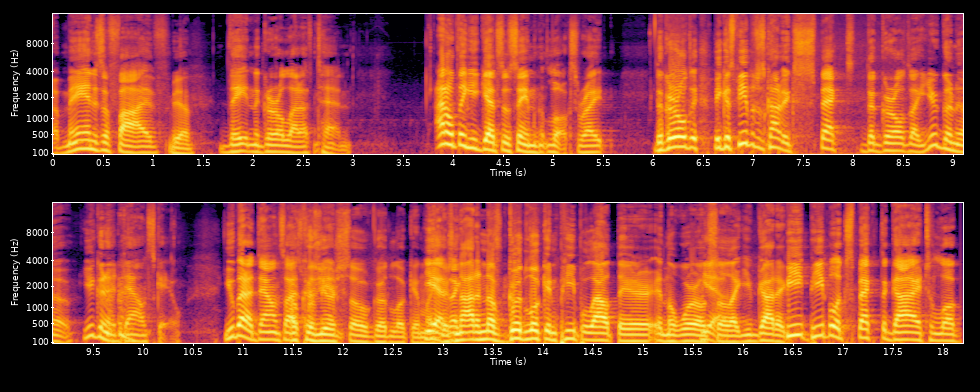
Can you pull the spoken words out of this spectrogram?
A man is a five, Yeah. dating a girl out of ten. I don't think he gets the same looks, right? The girl, because people just kind of expect the girls like you're gonna you're gonna downscale. You better downsize oh, Because for you're so good looking. Like, Yeah, there's like- not enough good looking people out there in the world. Yeah. So like you gotta. Pe- people expect the guy to look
